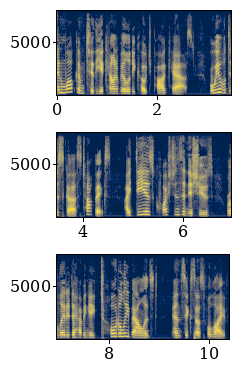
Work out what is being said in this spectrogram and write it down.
and welcome to the Accountability Coach podcast, where we will discuss topics, ideas, questions, and issues related to having a totally balanced and successful life.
